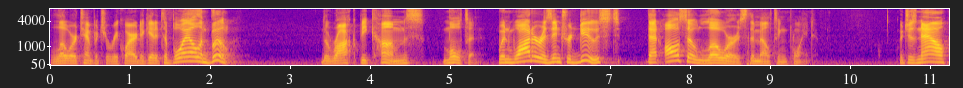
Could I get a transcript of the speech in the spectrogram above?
lower temperature required to get it to boil, and boom, the rock becomes molten. When water is introduced, that also lowers the melting point, which is now,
